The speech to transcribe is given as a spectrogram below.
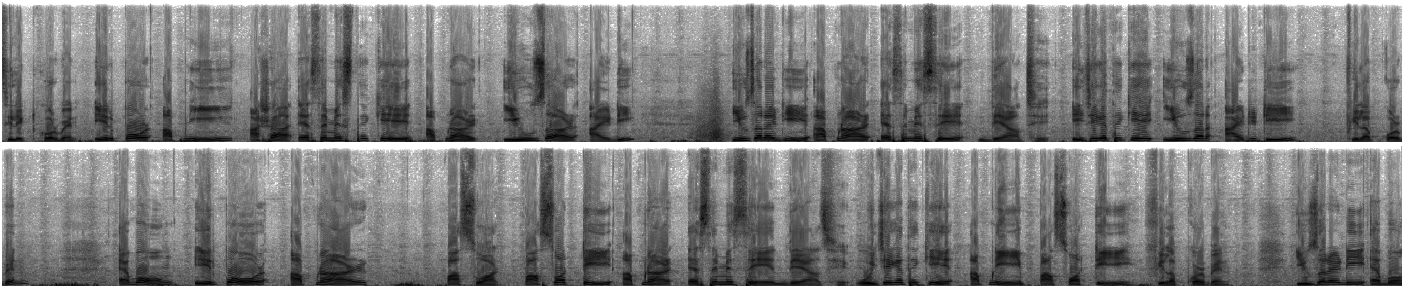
সিলেক্ট করবেন। এরপর আপনি আসা এস এম এস থেকে আপনার ইউজার আইডি ইউজার আইডি আপনার এস এম এসে দেওয়া আছে। এই জায়গা থেকে ইউজার আইডিটি ফিল আপ করবেন এবং এরপর আপনার পাসওয়ার্ড পাসওয়ার্ডটি আপনার এস এম এসে দেওয়া আছে। ওই জায়গা থেকে আপনি পাসওয়ার্ডটি ফিল আপ করবেন। ইউজার আইডি এবং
